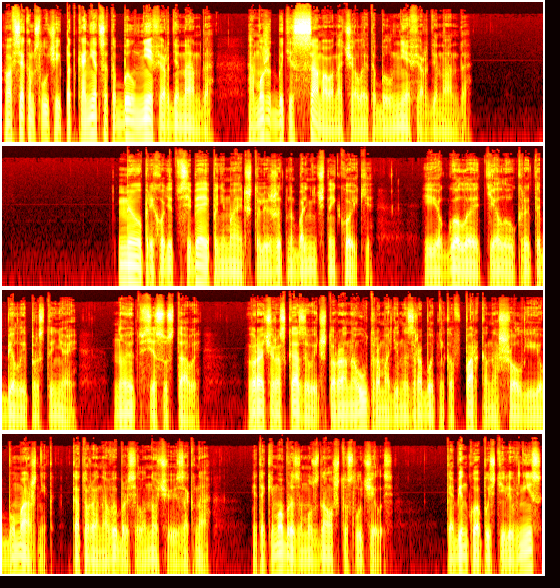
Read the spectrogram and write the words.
Во всяком случае, под конец это был не Фердинанда. А может быть, и с самого начала это был не Фердинанда. Мю приходит в себя и понимает, что лежит на больничной койке. Ее голое тело укрыто белой простыней. Ноют все суставы. Врач рассказывает, что рано утром один из работников парка нашел ее бумажник который она выбросила ночью из окна, и таким образом узнал, что случилось. Кабинку опустили вниз,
